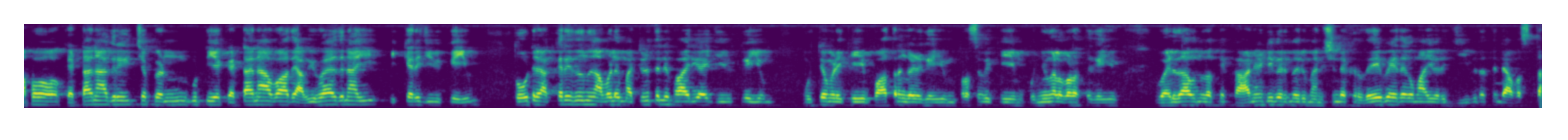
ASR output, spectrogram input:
അപ്പോൾ കെട്ടാൻ ആഗ്രഹിച്ച പെൺകുട്ടിയെ കെട്ടാനാവാതെ അവിവാഹിതനായി ഇക്കരെ ജീവിക്കുകയും തോട്ടിൽ അക്കരെ നിന്ന് അവൾ മറ്റൊരുത്തിന്റെ ഭാര്യയായി ജീവിക്കുകയും മുറ്റമടിക്കുകയും പാത്രം കഴുകുകയും പ്രസവിക്കുകയും കുഞ്ഞുങ്ങളെ വളർത്തുകയും വലുതാവുന്നതൊക്കെ കാണേണ്ടി വരുന്ന ഒരു മനുഷ്യന്റെ ഹൃദയഭേദകമായ ഒരു ജീവിതത്തിന്റെ അവസ്ഥ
